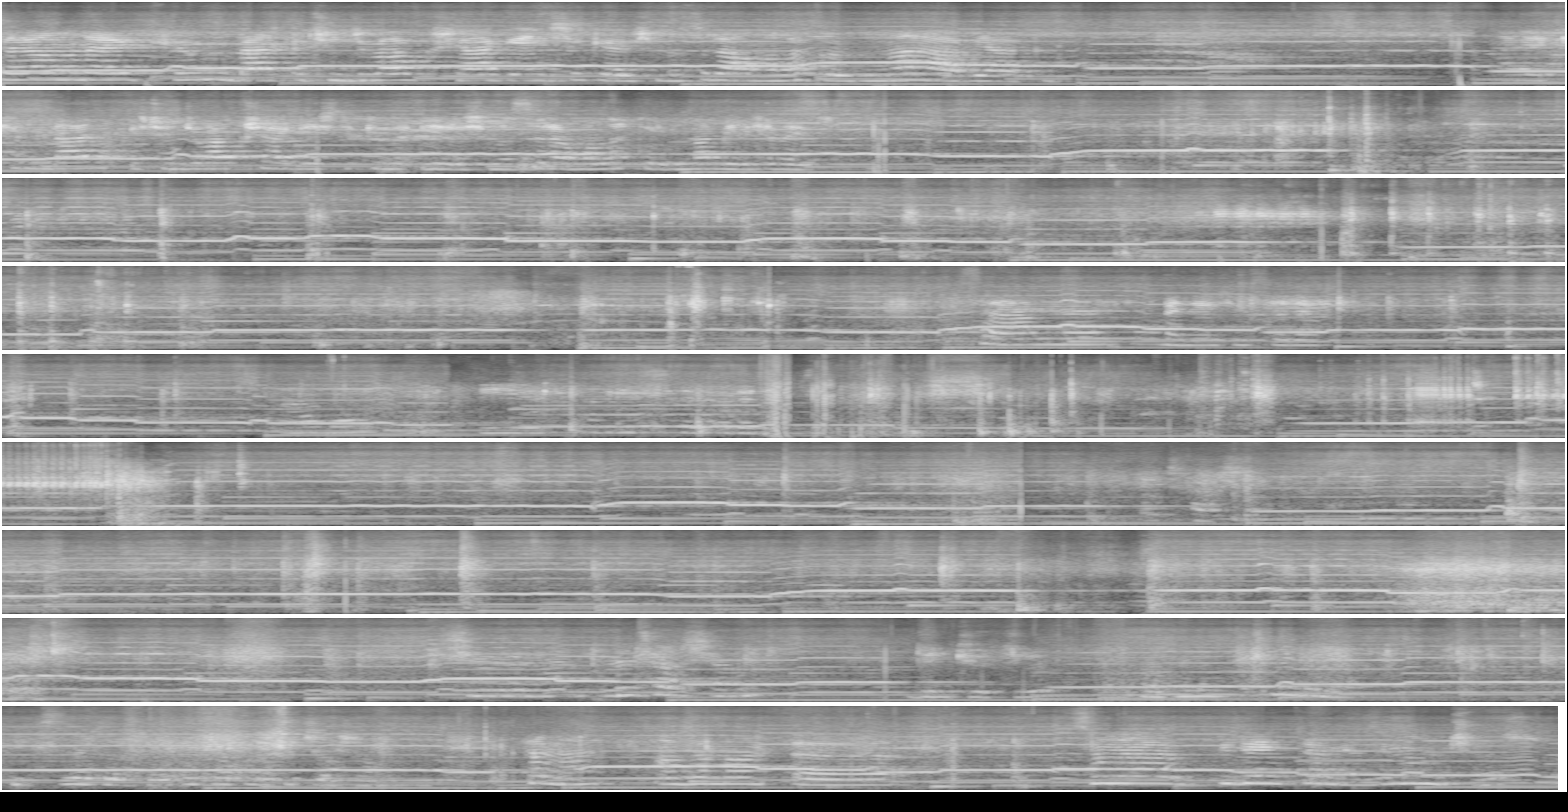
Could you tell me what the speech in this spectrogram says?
Selamünaleyküm. Ben 3. Bal Kuşağı Gençlik Yarışması Rahmalah grubundan Rabia Akın. Aleyküm ben 3. Vakşa Gençlik Yarışması Ramalık grubundan Melike Mevcut. Selamünaleyküm. Aleyküm selam. Abi. İyi. Din kültürü. İkisine çalışalım. İnşallah çalışalım. Tamam. O zaman eee sana bir denklem yazayım onu çöz.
